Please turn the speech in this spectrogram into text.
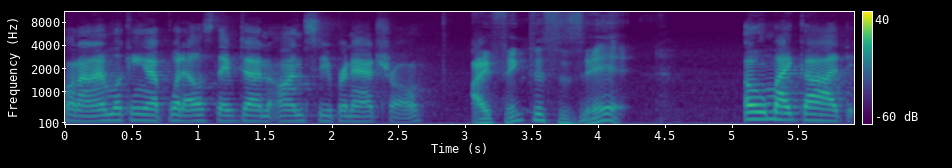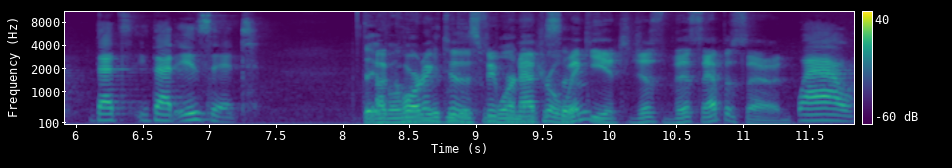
Hold on, I'm looking up what else they've done on Supernatural. I think this is it. Oh my god, that's that is it. They've According to the this one Supernatural? Wiki, it's just this episode. Wow.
